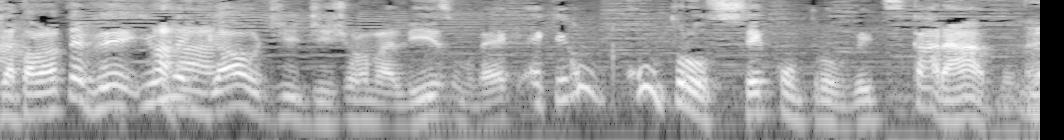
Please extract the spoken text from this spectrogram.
já tava na TV. E o legal de, de jornalismo, né, é que é um Ctrl-C, Ctrl-V descarado, né?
